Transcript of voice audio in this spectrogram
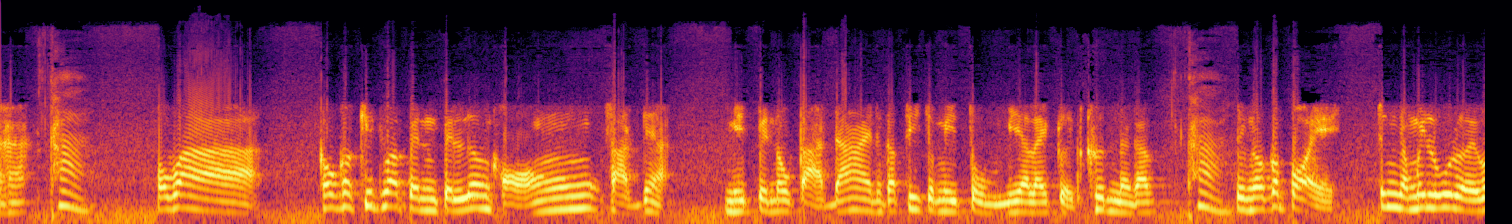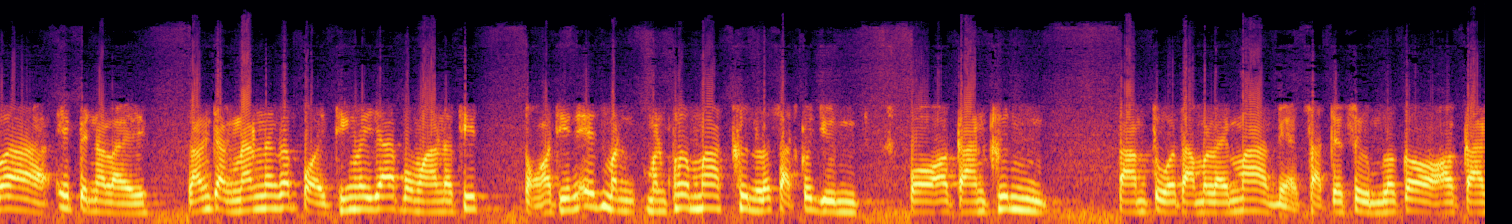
นะฮะ ค่ะ เพราะว่าเขาก็คิดว่าเป็นเป็นเรื่องของสัตว์เนี่ย มีเป็นโอกาสได้นะครับ ที่จะมีตุ่มมีอะไรเกิดขึ้นนะครับ ค่ะ ซึ่งเขาก็ปล่อย ซึ่งยังไม่รู้เลยว่าเอ๊ะเป็นอะไร หลังจากนั้นนะครับปล่อยทิ้งระยะประมาณอาทิตย์สองอาทิตย์เอ๊ะมันมันเพิ่มมากขึ้นแล้วสัตว์ก็ยืนพออาการขึ้นตามตัวตามอะไรมากเนี่ย สัตว์จะซึมแล้วก็อาการ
